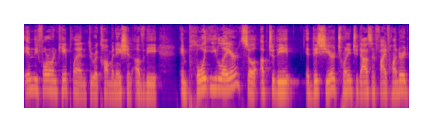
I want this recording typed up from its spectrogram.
in the 401k plan through a combination of the employee layer, so up to the this year 22,500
